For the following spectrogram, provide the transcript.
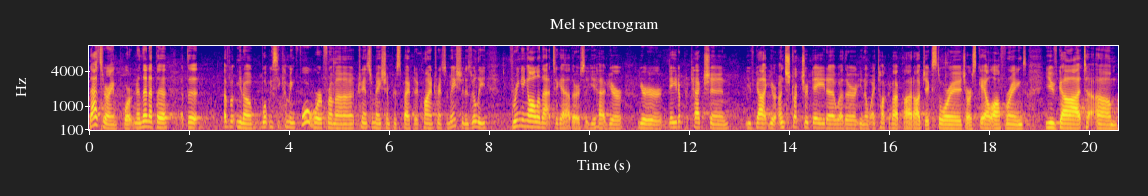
That's very important. And then at the, at the of you know, what we see coming forward from a transformation perspective, client transformation, is really bringing all of that together. So you have your, your data protection, you've got your unstructured data, whether, you know, I talk about cloud object storage or scale offerings, you've got um,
